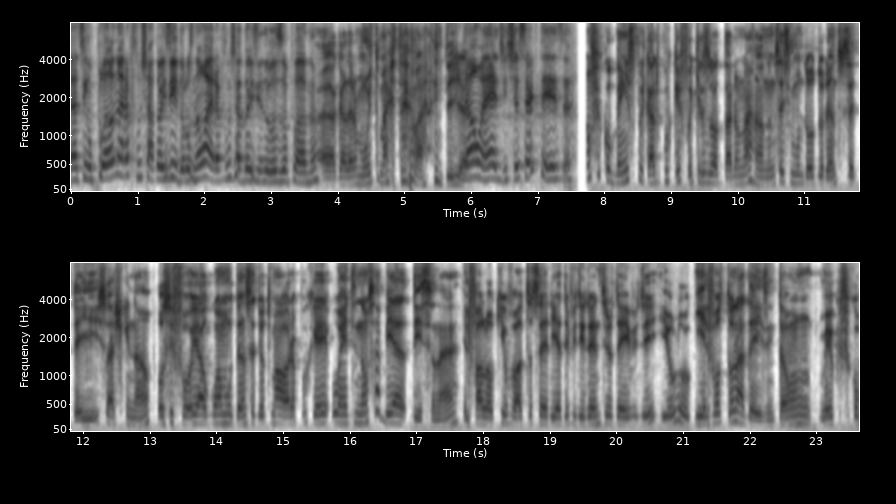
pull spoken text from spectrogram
Assim, o plano era fluxar dois ídolos, não era fluxar dois ídolos o plano. A galera muito mais temática já. Não é, a gente tinha certeza. Não ficou bem explicado porque foi que eles votaram narrando. Não sei se mudou durante o CD isso, acho que não. Ou se foi alguma mudança de última hora, porque o Andy não sabia disso, né? Ele falou que o voto seria dividido entre o David e o Luke. E ele votou na Daisy, então meio que ficou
